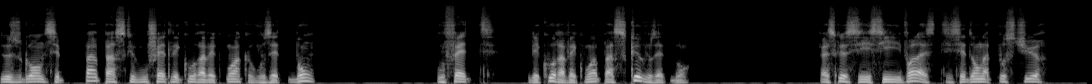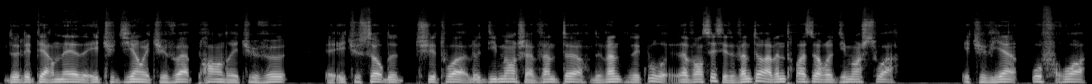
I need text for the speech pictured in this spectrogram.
deux secondes. C'est pas parce que vous faites les cours avec moi que vous êtes bon. Vous faites les cours avec moi parce que vous êtes bon. Parce que si, si voilà, c'est dans la posture de l'éternel étudiant et tu veux apprendre et tu veux et, tu sors de chez toi le dimanche à 20h, de 20, les cours avancés, c'est de 20h à 23h le dimanche soir, et tu viens au froid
